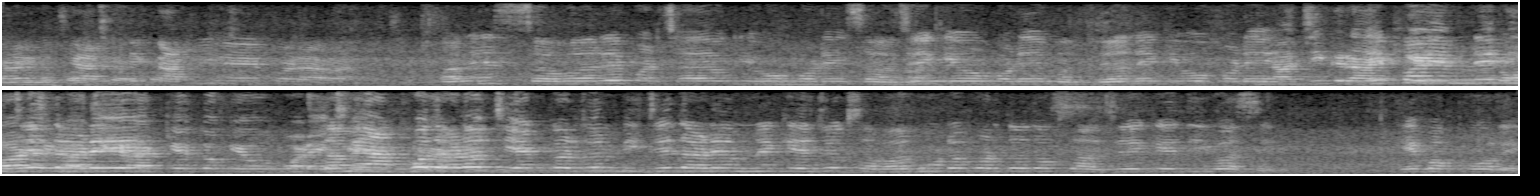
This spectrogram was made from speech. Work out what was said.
અને પડછાયો. કાપીને પડાવવાનો સવારે પડછાયો કેવો પડે સાંજે કેવો પડે મધ્યાહને કેવો પડે નજીક રાખીએ એમને બીજે દાડે રાખીએ તો કેવો પડે તમે આખો દાડો ચેક કરજો ને બીજે દાડે અમને કહેજો કે સવાર મોટો પડતો તો સાંજે કે દિવસે કે બપોરે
